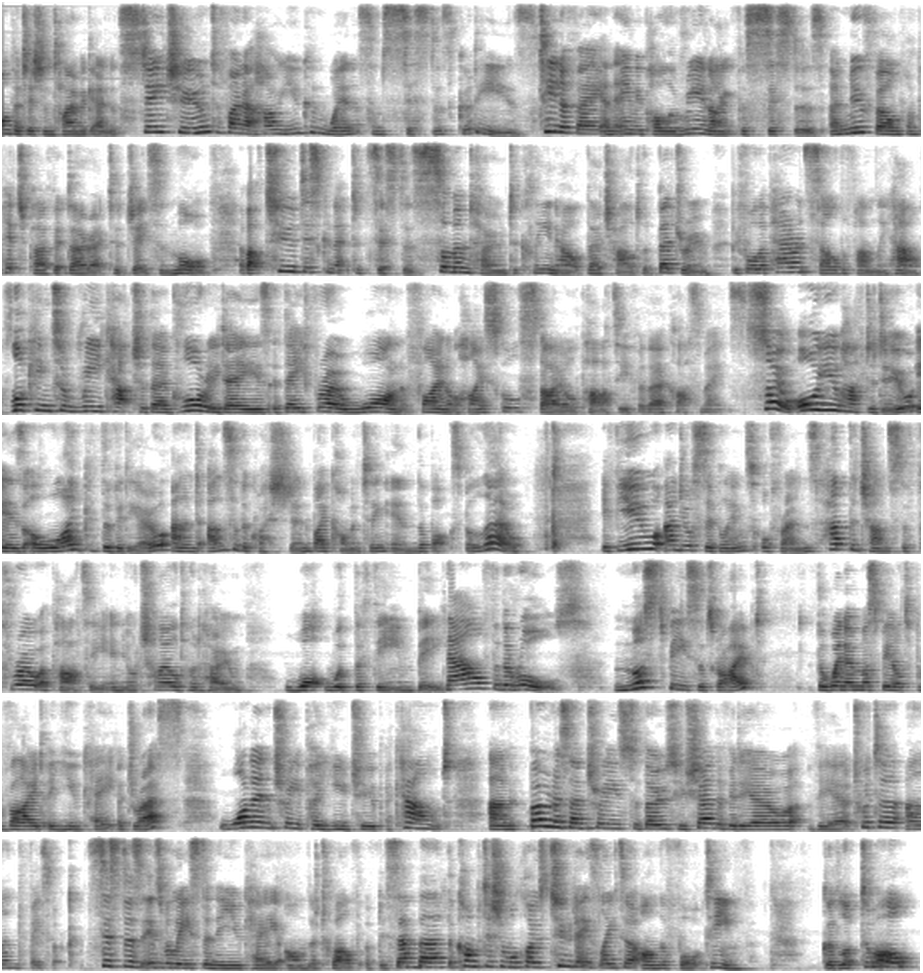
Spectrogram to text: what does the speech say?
competition time again. Stay tuned to find out how you can win some Sisters goodies. Tina Fey and Amy Poehler reunite for Sisters, a new film from Pitch Perfect director Jason Moore about two disconnected sisters summoned home to clean out their childhood bedroom before their parents sell the family house. Looking to recapture their glory days, they throw one final high school style party for their classmates. So all you have to do is like the video and answer the question by commenting in the box below. If you and your siblings or friends had the chance to throw a party in your childhood home, what would the theme be? Now for the rules. Must be subscribed, the winner must be able to provide a UK address, one entry per YouTube account, and bonus entries to those who share the video via Twitter and Facebook. Sisters is released in the UK on the 12th of December. The competition will close two days later on the 14th. Good luck to all!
